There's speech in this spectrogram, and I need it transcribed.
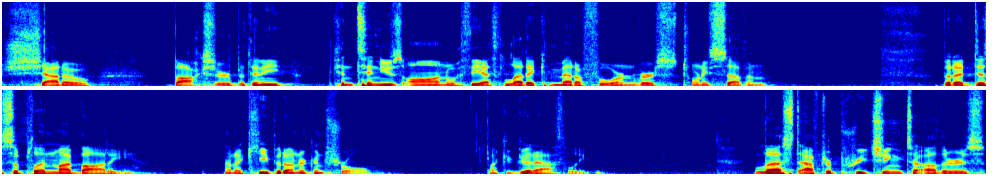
shadow boxer. But then he continues on with the athletic metaphor in verse 27. But I discipline my body and I keep it under control like a good athlete, lest after preaching to others,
